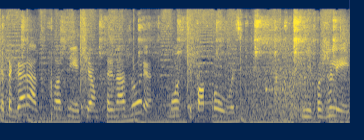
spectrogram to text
Это гораздо сложнее, чем в тренажере. Можете попробовать, не пожалеете.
